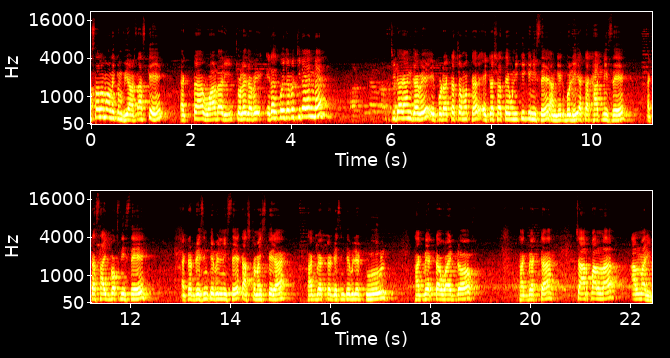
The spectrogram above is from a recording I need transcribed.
আসসালামু আলাইকুম ভিউয়ার্স, আজকে একটা ওয়ার্ডারি চলে যাবে। এটা কই যাবে? চিটাগাং না? চিটাগাং যাবে। এই প্রোডাক্টটা চমৎকার। এটার সাথে উনি কী কী নিছে? আগে বলি, একটা খাট নিছে, একটা সাইড বক্স নিছে, একটা ড্রেসিং টেবিল নিছে কাস্টমাইজ করা থাকবে একটা ড্রেসিং টেবিলের টুল থাকবে একটা ওয়াইড ওয়াইড্রফ থাকবে একটা চার পাল্লার আলমারি।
